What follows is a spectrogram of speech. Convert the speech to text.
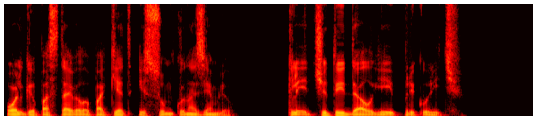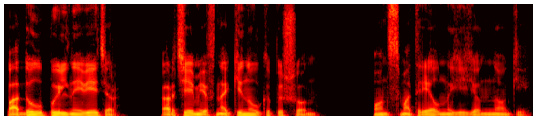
Ольга поставила пакет и сумку на землю. Клетчатый дал ей прикурить. Подул пыльный ветер. Артемьев накинул капюшон. Он смотрел на ее ноги.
